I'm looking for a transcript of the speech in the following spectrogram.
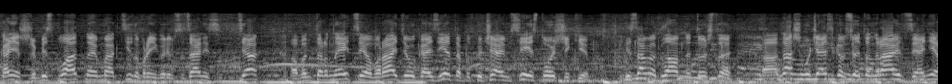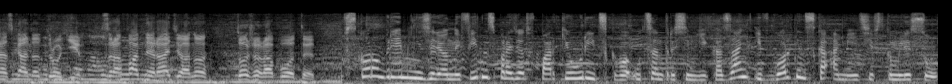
конечно же, бесплатные. Мы активно про них говорим в социальных сетях, а в интернете, в радио, газета, подключаем все источники. И самое главное, то, что а, нашим участникам все это нравится, и они рассказывают другим. Сарафанное радио, оно тоже работает. В скором времени «Зеленый фитнес» пройдет в парке Урицкого у Центра семьи Казань и в Горкинско-Аметьевском лесу.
